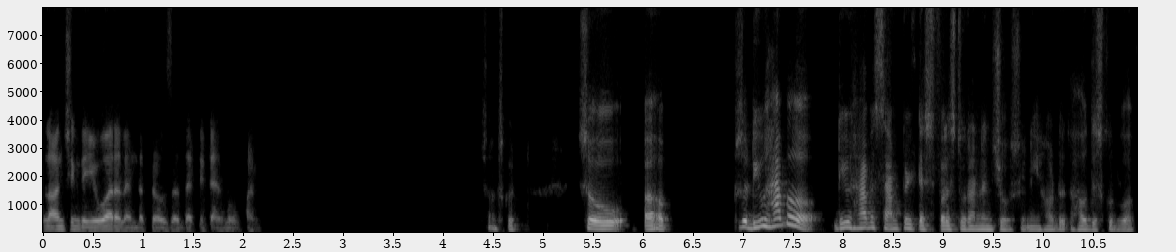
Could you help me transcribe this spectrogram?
launching the URL in the browser that it has opened. Sounds good. So, uh, so do you have a do you have a sample test for us to run and show Srini how do, how this could work?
